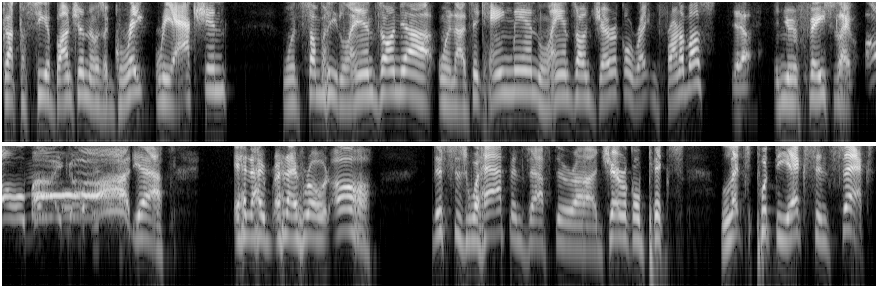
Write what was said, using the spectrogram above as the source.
got to see a bunch of them. There was a great reaction when somebody lands on you. When I think Hangman lands on Jericho right in front of us Yeah. and your face is like, "Oh my god!" Yeah, and I and I wrote, "Oh, this is what happens after uh, Jericho picks. Let's put the X in sex."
